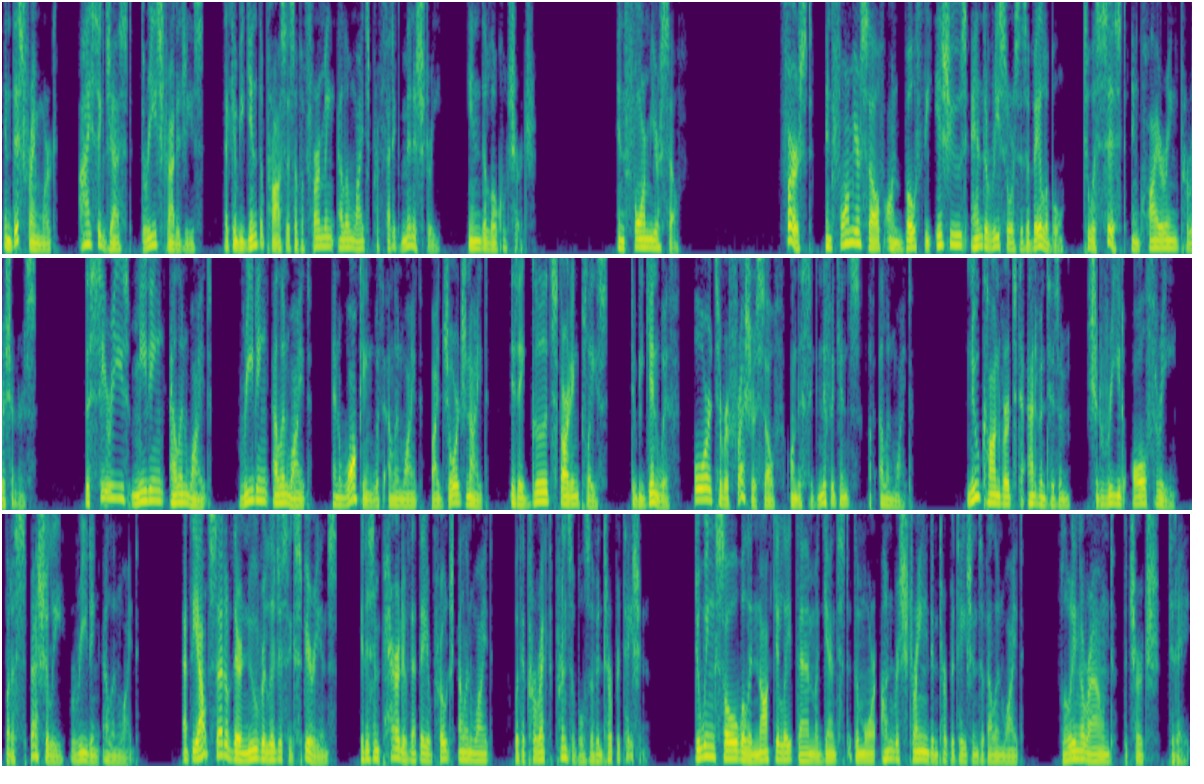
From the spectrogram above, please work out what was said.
In this framework, I suggest three strategies that can begin the process of affirming Ellen White's prophetic ministry in the local church. Inform yourself. First, inform yourself on both the issues and the resources available to assist inquiring parishioners. The series Meeting Ellen White, Reading Ellen White, and Walking with Ellen White by George Knight is a good starting place to begin with or to refresh yourself on the significance of Ellen White. New converts to Adventism should read all three, but especially reading Ellen White. At the outset of their new religious experience, it is imperative that they approach Ellen White with the correct principles of interpretation. Doing so will inoculate them against the more unrestrained interpretations of Ellen White floating around the church today.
